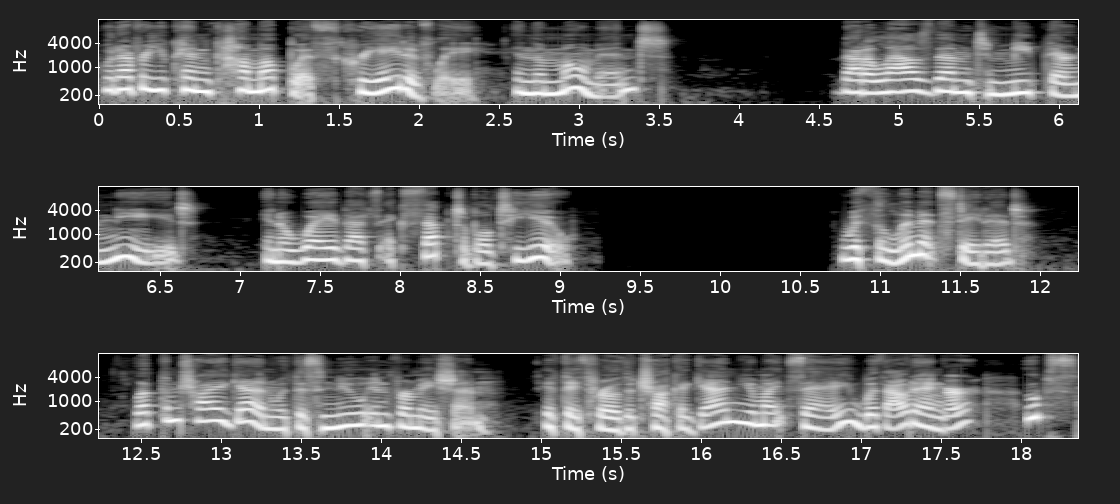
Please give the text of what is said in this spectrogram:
Whatever you can come up with creatively in the moment that allows them to meet their need in a way that's acceptable to you. With the limit stated, let them try again with this new information. If they throw the truck again, you might say, without anger, Oops,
